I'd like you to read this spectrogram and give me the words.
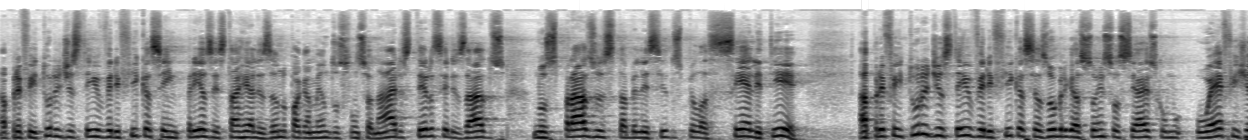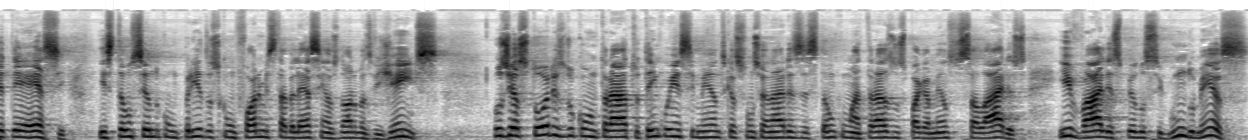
A Prefeitura de Esteio verifica se a empresa está realizando o pagamento dos funcionários terceirizados nos prazos estabelecidos pela CLT. A Prefeitura de Esteio verifica se as obrigações sociais, como o FGTS, estão sendo cumpridas conforme estabelecem as normas vigentes. Os gestores do contrato têm conhecimento que as funcionárias estão com atraso nos pagamentos de salários e vales pelo segundo mês?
